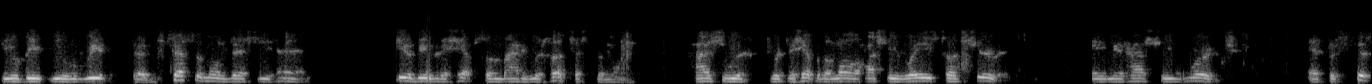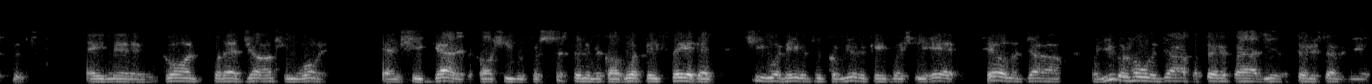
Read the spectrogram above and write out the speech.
you'll be you'll read the testimony that she has. She'll be able to help somebody with her testimony how she, with, with the help of the Lord, how she raised her children. Amen. How she worked and persisted. Amen. And going for that job she wanted. And she got it because she was persistent and because what they said that she wasn't able to communicate, but she had held a job. When you can hold a job for 35 years or 37 years,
